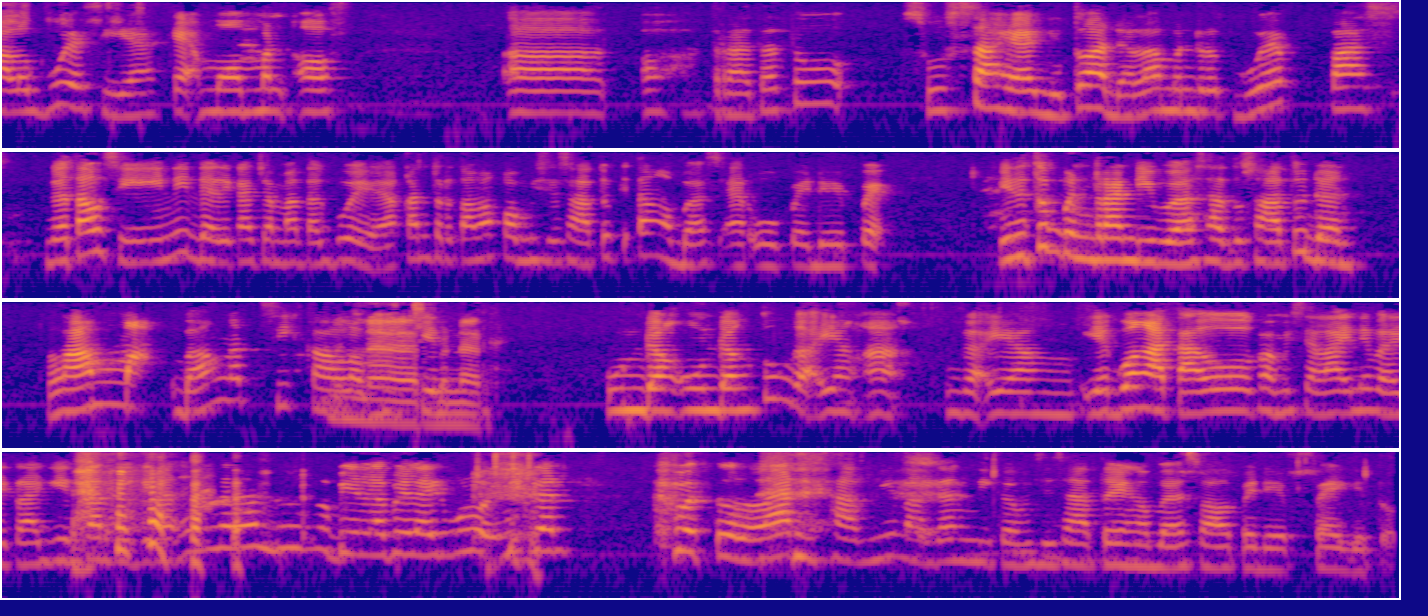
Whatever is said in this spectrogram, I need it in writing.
kalau gue sih ya kayak moment of eh, oh ternyata tuh susah ya gitu adalah menurut gue pas nggak tahu sih ini dari kacamata gue ya kan terutama komisi satu kita ngebahas RUU PDP itu tuh beneran dibahas satu-satu dan lama banget sih kalau bikin bener. undang-undang tuh nggak yang nggak yang ya gue nggak tahu komisi lain ini balik lagi ntar pikiran eh lu ngebela-belain mulu ini kan kebetulan kami magang di komisi satu yang ngebahas soal PDP gitu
